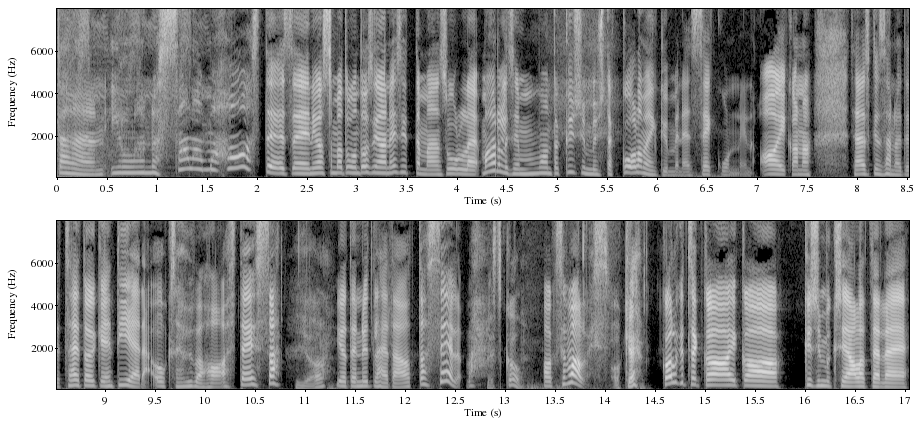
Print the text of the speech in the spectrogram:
tänään illan salama-haasteeseen, jossa mä tuun tosiaan esittämään sulle mahdollisimman monta kysymystä 30 sekunnin aikana. Sä äsken sanoit, että sä et oikein tiedä, onko se hyvä haasteissa, Joo, joten nyt lähdetään ottaa selvää. let's go. Onko se valmis? Okei. Okay. 30 sekkaa aikaa, kysymyksiä aloittelee,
